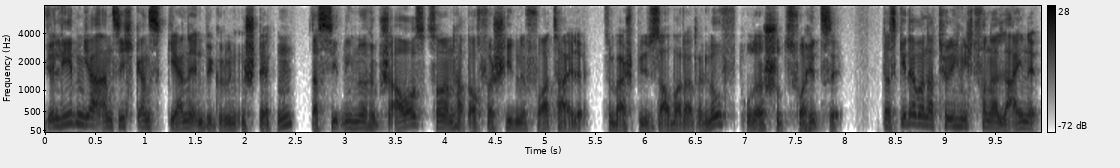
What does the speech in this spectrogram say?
Wir leben ja an sich ganz gerne in begrünten Städten. Das sieht nicht nur hübsch aus, sondern hat auch verschiedene Vorteile. Zum Beispiel sauberere Luft oder Schutz vor Hitze. Das geht aber natürlich nicht von alleine.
